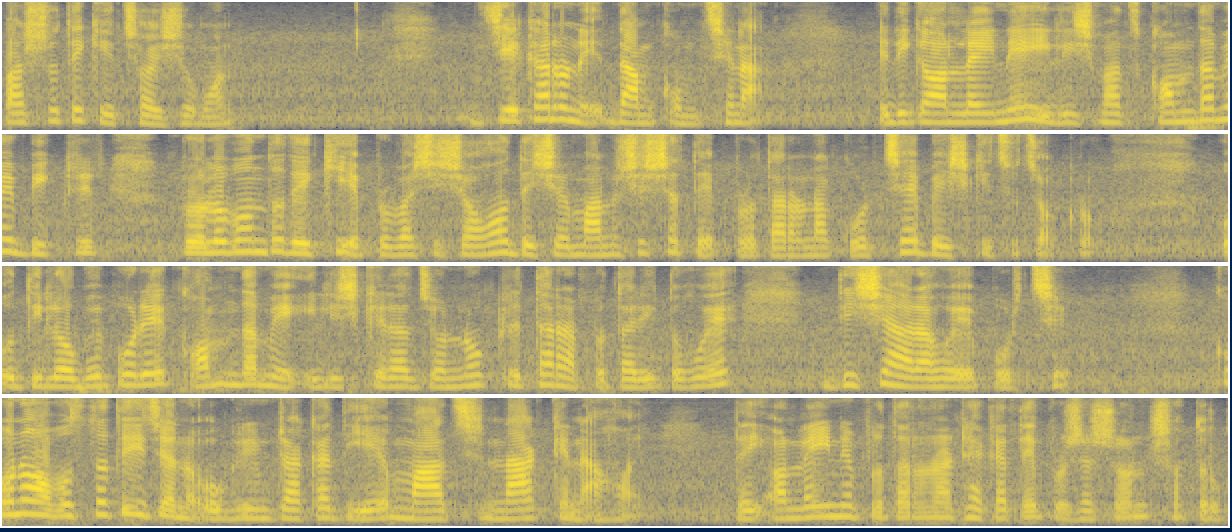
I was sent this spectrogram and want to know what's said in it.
পাঁচশো থেকে ছয়শো মন। যে কারণে দাম কমছে না। এদিকে অনলাইনে ইলিশ মাছ কম দামে বিক্রির প্রলোভন তো দেখিয়ে প্রবাসী সহ দেশের মানুষের সাথে প্রতারণা করছে বেশ কিছু চক্র। অতি লোভে পড়ে কম দামে ইলিশ কেনার জন্য ক্রেতারা প্রতারিত হয়ে দিশেহারা হয়ে পড়ছে। কোনো অবস্থাতেই যেন অগ্রিম টাকা দিয়ে মাছ না কেনা হয়। তাই অনলাইনে প্রতারণা ঠেকাতে প্রশাসন সতর্ক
